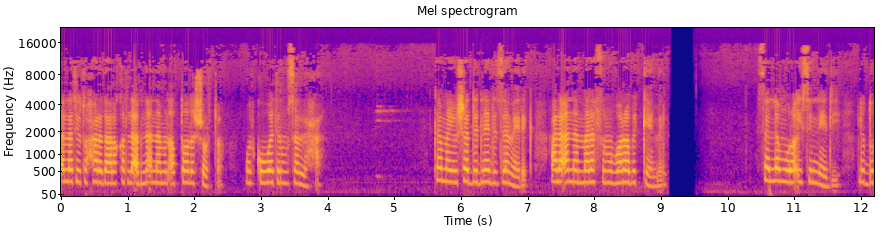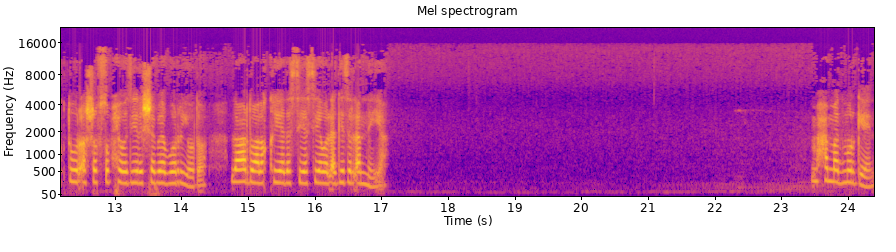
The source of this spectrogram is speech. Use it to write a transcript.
التي تحرض على قتل أبنائنا من أبطال الشرطة والقوات المسلحة. كما يشدد نادي الزمالك على أن ملف المباراة بالكامل. سلمه رئيس النادي للدكتور أشرف صبحي وزير الشباب والرياضة لعرضه على القيادة السياسية والأجهزة الأمنية. محمد مرجان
